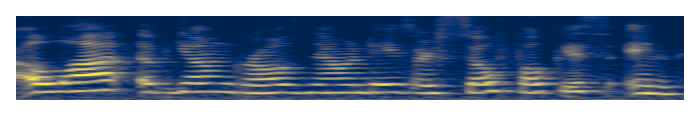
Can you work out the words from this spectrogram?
A lot of young girls nowadays are so focused in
